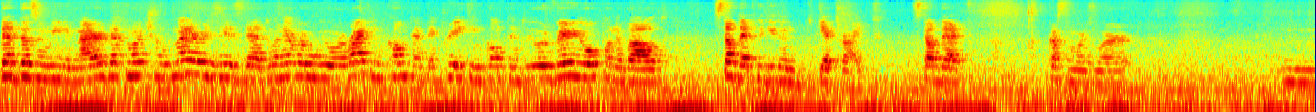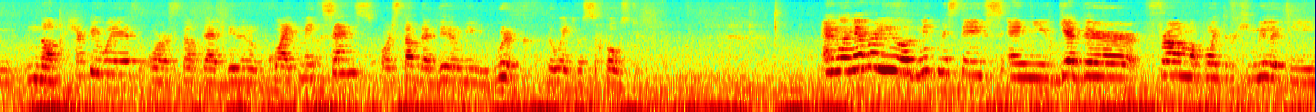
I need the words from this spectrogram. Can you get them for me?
that doesn't really matter that much. What matters is that whenever we were writing content and creating content, we were very open about stuff that we didn't get right, stuff that customers were mm, not happy with, or stuff that didn't quite make sense, or stuff that didn't really work the way it was supposed to. And whenever you admit mistakes and you get there from a point of humility,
